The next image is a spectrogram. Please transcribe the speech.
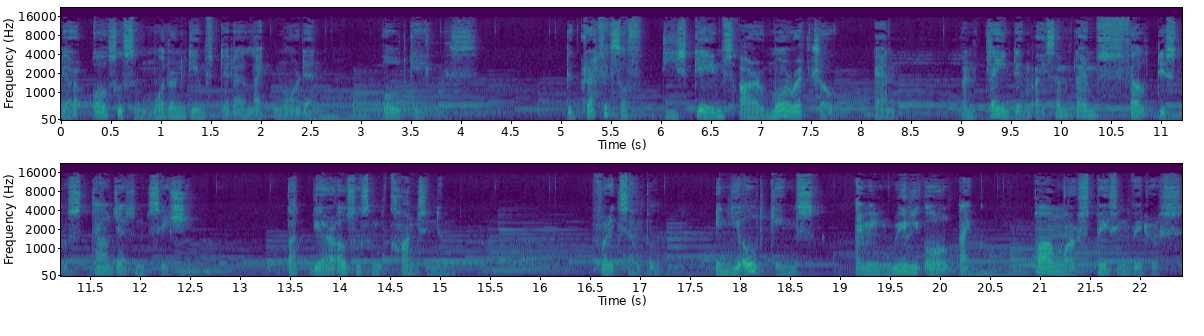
there are also some modern games that I like more than old games. The graphics of these games are more retro and When playing them, I sometimes felt this nostalgia sensation, but there are also some cons in them. For example, in the old games, I mean really old, like Pong or Space Invaders,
